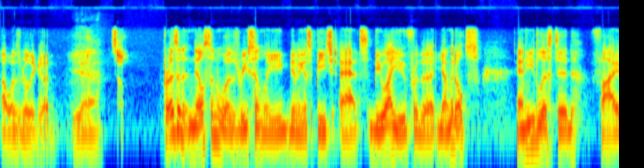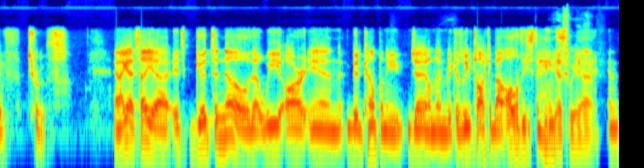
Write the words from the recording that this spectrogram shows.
I was really good. Yeah. So President Nelson was recently giving a speech at BYU for the young adults, and he listed five truths. And I got to tell you, it's good to know that we are in good company, gentlemen, because we've talked about all of these things. Yes, we have. And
